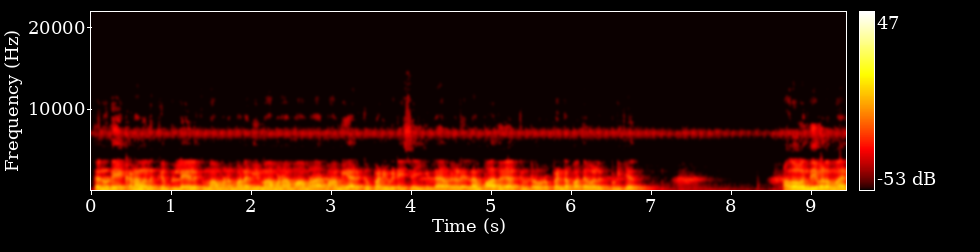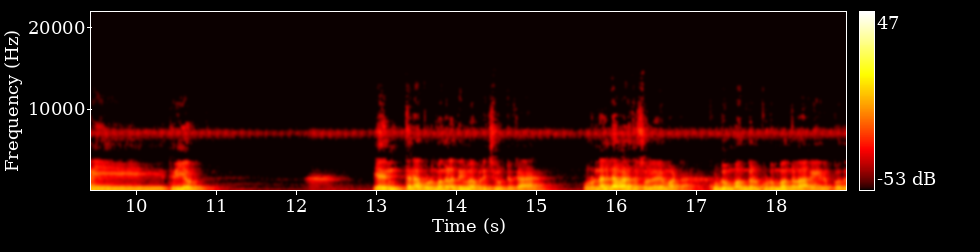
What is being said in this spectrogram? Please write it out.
தன்னுடைய கணவனுக்கு பிள்ளைகளுக்கு மாமன மனைவி மாமனா மாமனார் மாமியாருக்கு பணிவிடை செய்கின்ற அவர்களை எல்லாம் பாதுகாக்கின்ற ஒரு பெண்ணை பார்த்தா அவளுக்கு பிடிக்காது. அவள் வந்து இவளை மாதிரி திரியணும். எத்தனை குடும்பங்களை தெரியுமா பிரிச்சு விட்டுருக்கா? ஒரு நல்ல வார்த்தை சொல்லவே மாட்டான். குடும்பங்கள் குடும்பங்களாக இருப்பது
